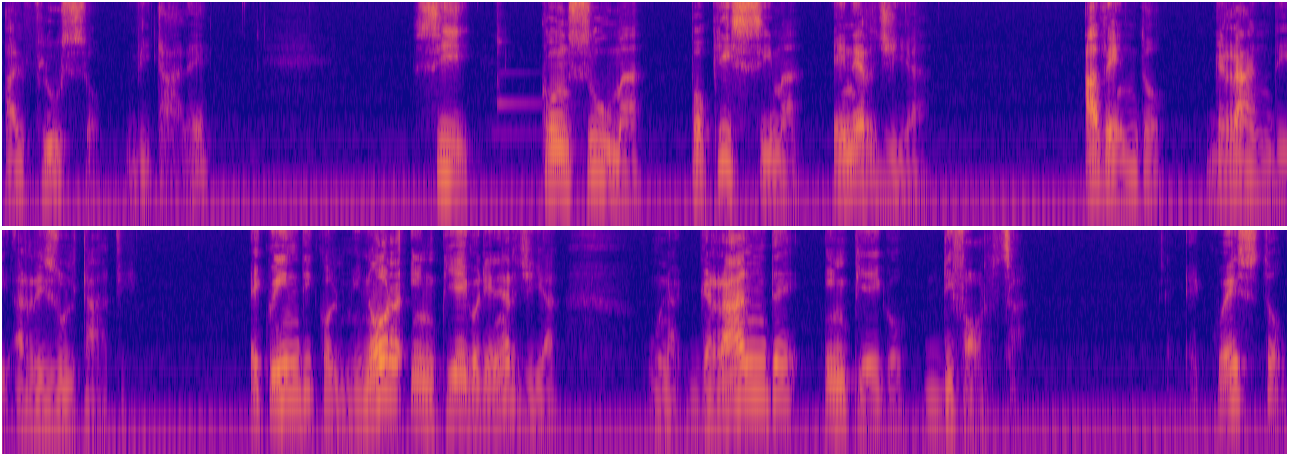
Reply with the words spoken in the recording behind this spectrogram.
al flusso vitale, si consuma pochissima energia avendo grandi risultati e quindi col minor impiego di energia un grande impiego di forza. E questo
